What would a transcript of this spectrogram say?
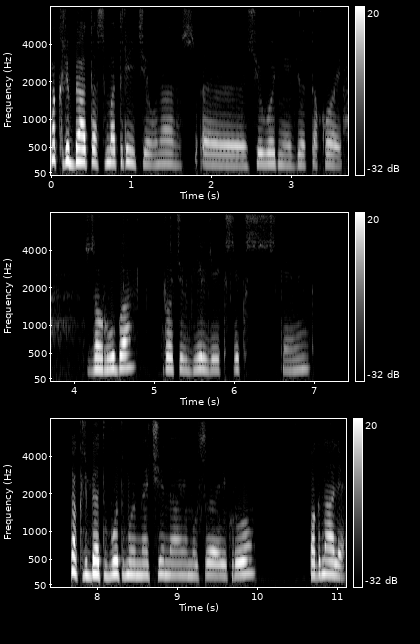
Так, ребята, смотрите, у нас э, сегодня идет такой заруба против гильдии XX Gaming. Так, ребята, вот мы начинаем уже игру. Погнали.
